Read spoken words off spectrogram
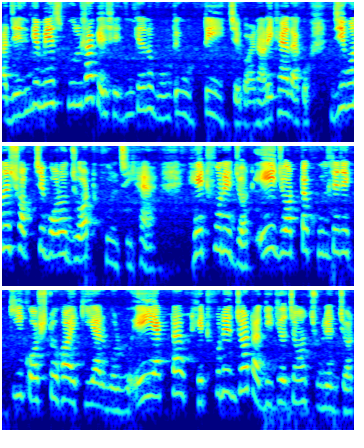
আর যেদিনকে মেয়ে স্কুল থাকে, সেদিনকে যেন ঘুম থেকে উঠতেই ইচ্ছে করে না। আর এখানে দেখো, জীবনের সবচেয়ে বড় জট খুলছি। হ্যাঁ হেডফোনের জট। এই জটটা খুলতে যে কি কষ্ট হয়, কি আর বলব? এই একটা হেডফোনের জট আর দ্বিতীয় হচ্ছে আমার চুলের জট।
